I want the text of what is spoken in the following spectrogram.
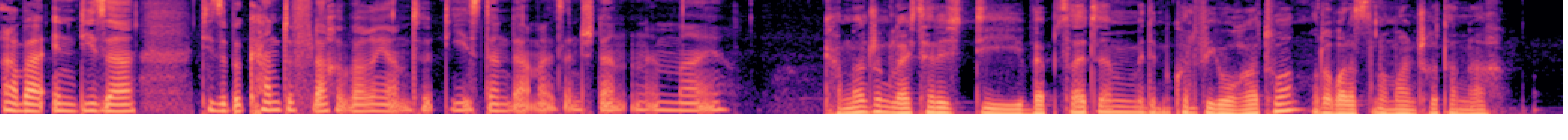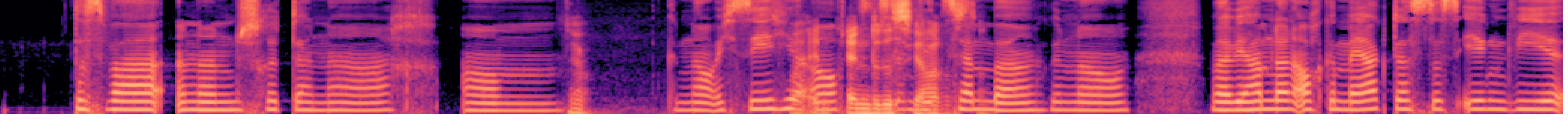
Aber in dieser, diese bekannte flache Variante, die ist dann damals entstanden im Mai. Kam dann schon gleichzeitig die Webseite mit dem Konfigurator oder war das nochmal ein Schritt danach? Das war ein Schritt danach. Ähm, ja. Genau, ich sehe hier auch Ende des Jahres Dezember, dann. genau. Weil wir haben dann auch gemerkt, dass das irgendwie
